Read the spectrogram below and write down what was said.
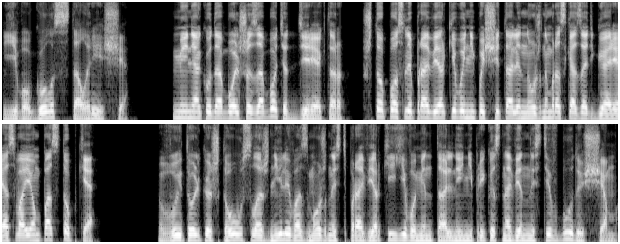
Его голос стал резче. Меня куда больше заботит, директор, что после проверки вы не посчитали нужным рассказать Гарри о своём поступке. Вы только что усложнили возможность проверки его ментальной неприкосновенности в будущем,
